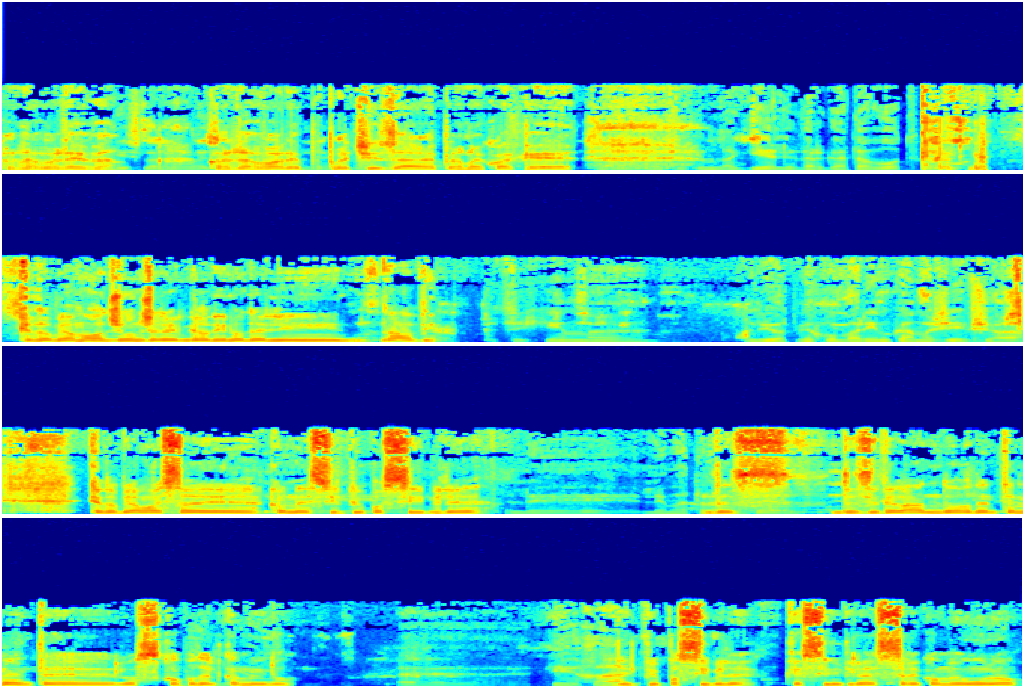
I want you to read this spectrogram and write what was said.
Cosa voleva? Cosa vuole precisare per noi qualche che dobbiamo raggiungere il gradino degli avi, che dobbiamo essere connessi il più possibile, des- desiderando ardentemente lo scopo del cammino, il più possibile, che significa essere come uno,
